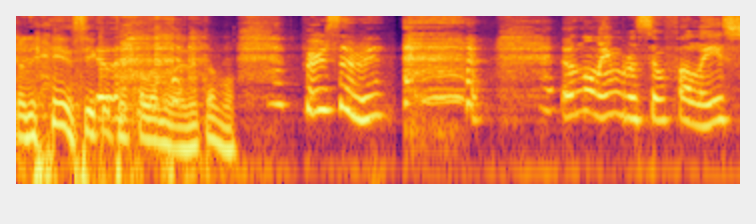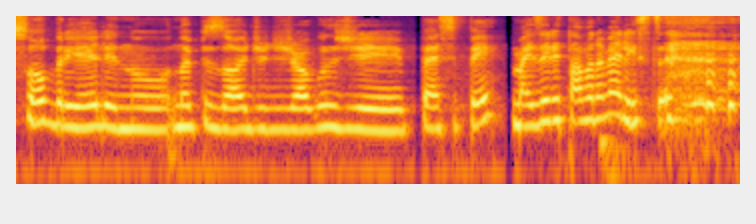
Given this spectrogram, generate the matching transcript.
Eu nem sei o que eu tô falando mas tá bom. Percebi. Eu não lembro se eu falei sobre ele no, no episódio de jogos de PSP, mas ele tava na minha lista.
